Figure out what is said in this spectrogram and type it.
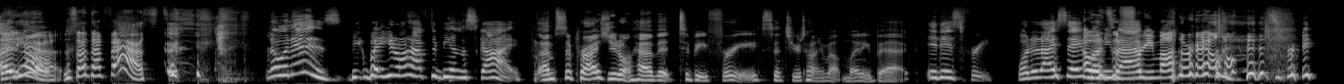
I know. Yeah, it's not that fast. No, it is. But you don't have to be in the sky. I'm surprised you don't have it to be free since you're talking about money back. It is free. What did I say? Oh, money it's back. a free monorail. it's free.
